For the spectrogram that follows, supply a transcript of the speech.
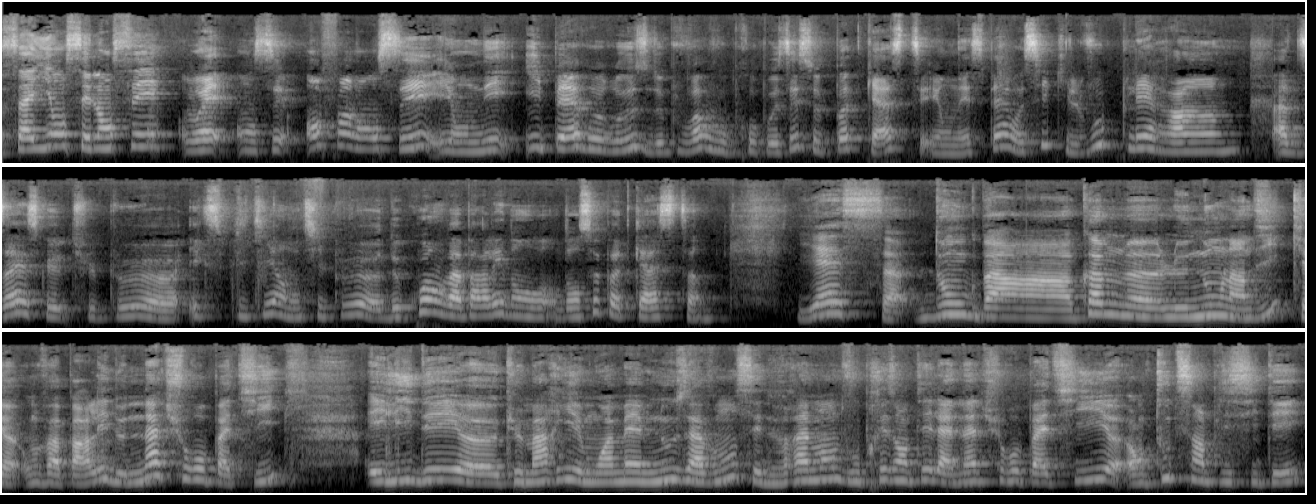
Ça y est, on s'est lancé. Ouais, on s'est enfin lancé et on est hyper heureuse de pouvoir vous proposer ce podcast et on espère aussi qu'il vous plaira. Adza, est-ce que tu peux euh, expliquer un petit peu euh, de quoi on va parler dans, dans ce podcast? Yes, donc ben, comme euh, le nom l'indique, on va parler de naturopathie. Et l'idée euh, que Marie et moi-même nous avons, c'est vraiment de vous présenter la naturopathie euh, en toute simplicité,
